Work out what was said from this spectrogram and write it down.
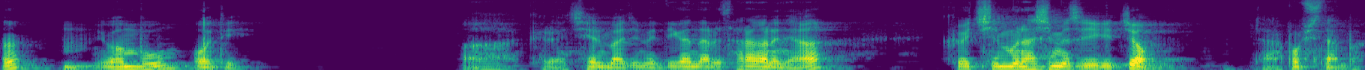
어? 음, 요한복음 어디? 아 그래 제일 마지막에 네가 나를 사랑하느냐? 그 질문하시면서 얘기했죠? 자 봅시다 한번.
